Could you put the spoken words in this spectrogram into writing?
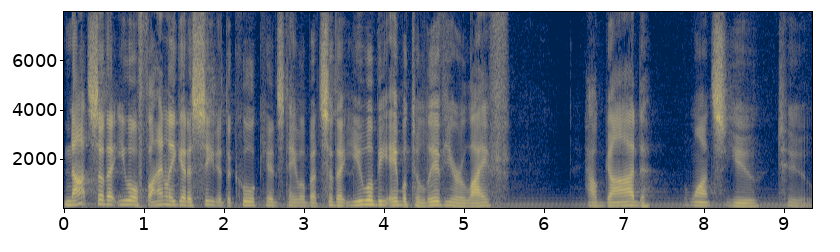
not so that you will finally get a seat at the cool kids' table, but so that you will be able to live your life how God wants you to.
